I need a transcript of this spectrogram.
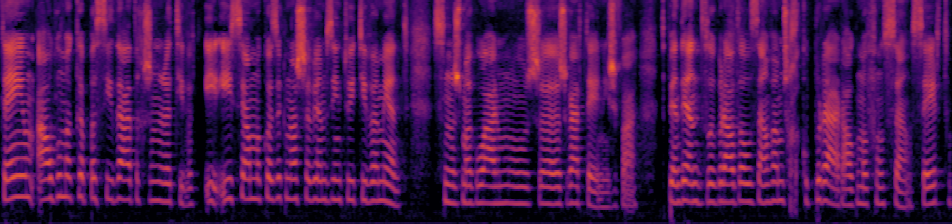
têm alguma capacidade regenerativa. E isso é uma coisa que nós sabemos intuitivamente. Se nos magoarmos a jogar ténis, vá dependendo do grau da lesão, vamos recuperar alguma função, certo?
